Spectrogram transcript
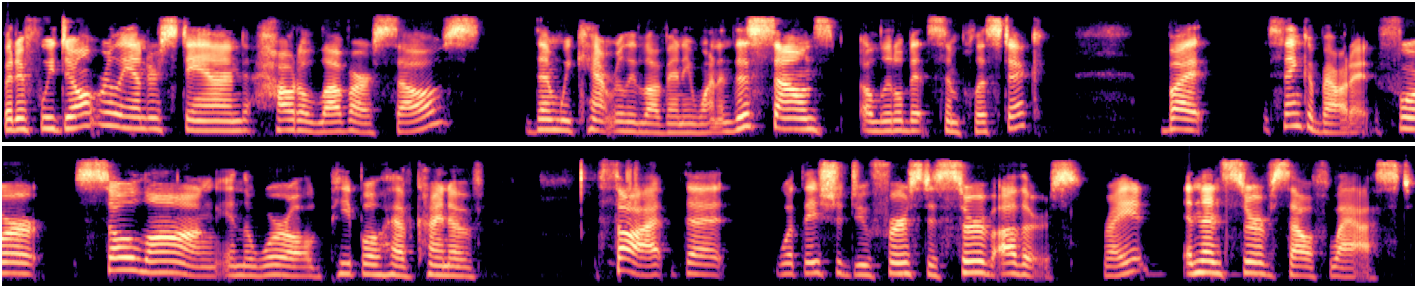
But if we don't really understand how to love ourselves, then we can't really love anyone. And this sounds a little bit simplistic, but think about it. For so long in the world, people have kind of thought that what they should do first is serve others, right? And then serve self last.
